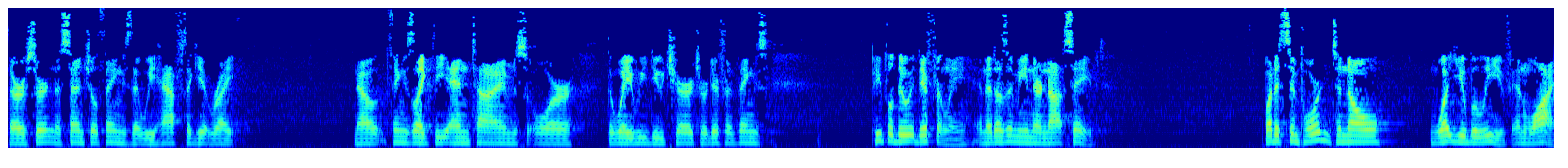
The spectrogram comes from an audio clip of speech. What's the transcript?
There are certain essential things that we have to get right. Now, things like the end times or the way we do church or different things, people do it differently, and it doesn't mean they're not saved. But it's important to know what you believe and why.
